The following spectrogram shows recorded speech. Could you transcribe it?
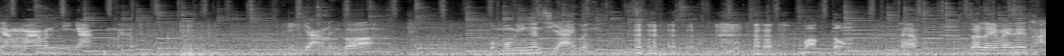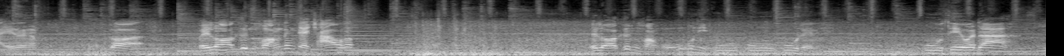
อย่างมามันหนียากนะครับ อีกอย่างหนึ่งก็ ผมบ่มีเงินเสียให้เพิ่น บอกตรงนะครับ ก็เลยไม่ได้ถ่ายนะครับ ก็ไปรอขึ้นของตั้งแต่เช้าครับ ไปรอขึ้นของโอ้นี่อูอูอูเลยนี่อูเทวดาสี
